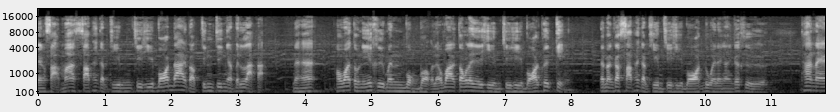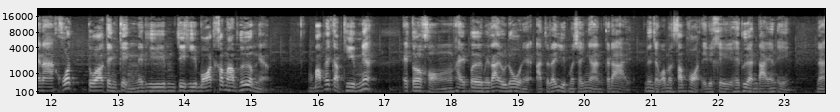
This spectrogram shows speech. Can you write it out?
ยังสามารถซับให้กับทีม GT Boss ได้แบบจริง ๆอะเป็นหลักอะนะฮะเพราะว่าตัวนี้คือมันบ่งบอกแล้วว่าต้องเล่นในทีม GT Boss เพื่อเก่ง และมันก็ซับให้กับทีม GT Boss ด้วยดังนั้นก็คือ ถ้าในอนาคตตัวเก่งๆในทีม GT Boss เข้ามาเพิ่มเนี่ย บัฟให้กับทีมเนี่ยไอตัวของ Hyper Meta Ludo เนี่ยอาจจะได้หยิบมาใช้งานก็ได้ เนื่องจากว่ามันซัพพอร์ต ADK ให้เพื่อนได้นั่นเองนะ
